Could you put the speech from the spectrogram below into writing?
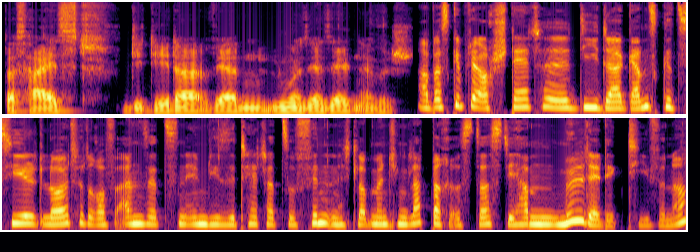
Das heißt, die Täter werden nur sehr selten erwischt. Aber es gibt ja auch Städte, die da ganz gezielt Leute darauf ansetzen, eben diese Täter zu finden. Ich glaube, Mönchengladbach ist das. Die haben Mülldetektive, ne?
